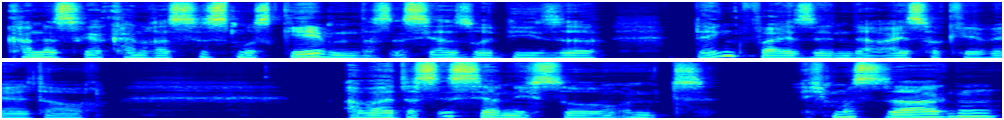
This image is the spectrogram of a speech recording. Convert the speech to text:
kann es ja keinen Rassismus geben. Das ist ja so diese Denkweise in der Eishockeywelt auch. Aber das ist ja nicht so. Und ich muss sagen,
